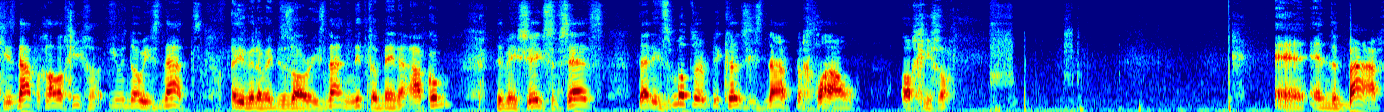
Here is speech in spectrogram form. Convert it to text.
he's not b'chalachicha, even though he's not even a desire, he's not nita mena akum. The Beis Yosef says that he's mutter because he's not b'chlal achicha. And, and the Bach,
